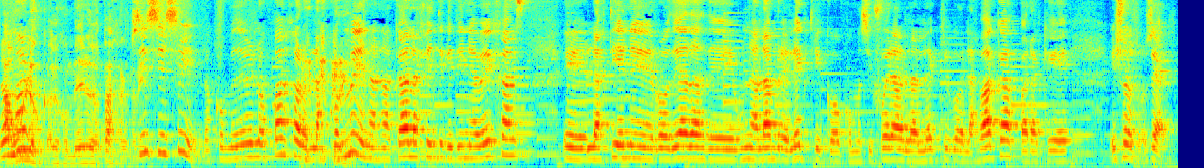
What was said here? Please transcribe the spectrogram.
Aún Normal- los, a los comederos de los pájaros Sí, también. sí, sí, los comederos de los pájaros, las colmenas. Acá la gente que tiene abejas eh, las tiene rodeadas de un alambre eléctrico, como si fuera el eléctrico de las vacas, para que ellos, o sea,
